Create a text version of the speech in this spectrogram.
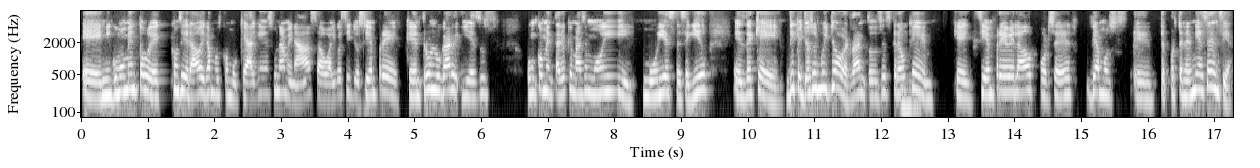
Eh, en ningún momento he considerado, digamos, como que alguien es una amenaza o algo así. Yo siempre que entro a un lugar, y eso es un comentario que me hace muy, muy este, seguido, es de que, de que yo soy muy yo, ¿verdad? Entonces creo que, que siempre he velado por ser, digamos, eh, por tener mi esencia.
